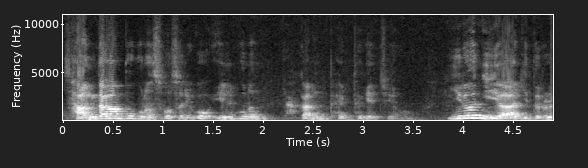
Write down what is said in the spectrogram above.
상당한 부분은 소설이고 일부는 약간은 팩트겠지요. 이런 이야기들을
